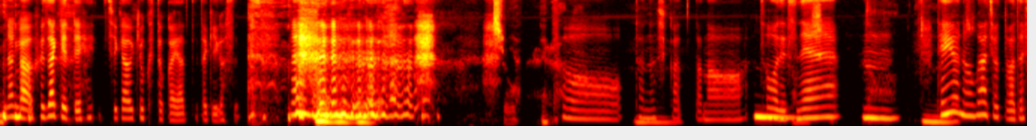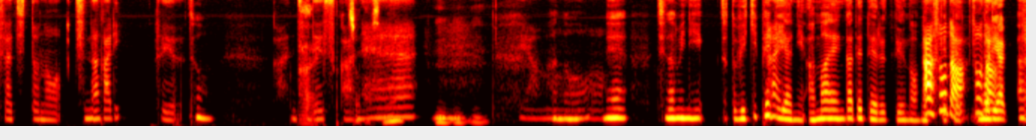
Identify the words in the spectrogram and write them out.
た。なんかふざけて違う曲とかやってた気がするそう楽しかったな、うん。そうですね、うん、っっていうのがちょっと私たちとのつながりという感じですかね。あのねちなみにちょっとウィキペディアに甘えんが出てるっていうのを見つけてあそうだそうだ。盛りあ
